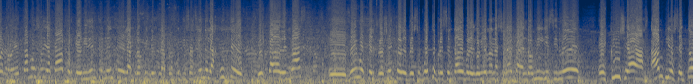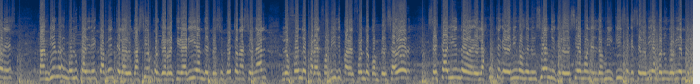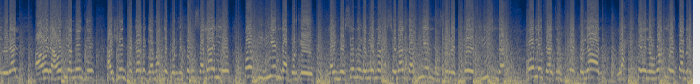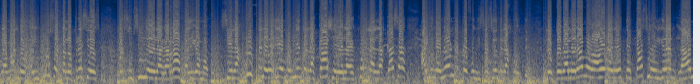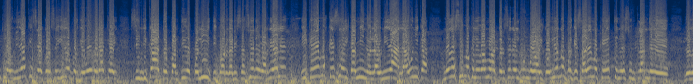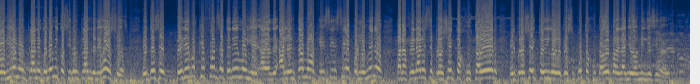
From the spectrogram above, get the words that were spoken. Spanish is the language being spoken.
Bueno, estamos hoy acá porque evidentemente la, profundización del ajuste es cada vez más. Eh, vemos que el proyecto de presupuesto presentado por el Gobierno Nacional para el 2019 excluye a amplios sectores también nos involucra directamente la educación porque retirarían del presupuesto nacional los fondos para el FONID y para el fondo compensador. Se está viendo el ajuste que venimos denunciando y que lo decíamos en el 2015 que se venía con un gobierno liberal. Ahora obviamente hay gente acá reclamando por mejores salarios, por vivienda, porque la inversión del gobierno nacional también se retiró de vivienda, por la infraestructura escolar, la gente de los barrios están reclamando incluso hasta los precios por subsidio de la garrafa, digamos. Si el ajuste lo veríamos viendo en las calles, en las escuelas, en las casas, hay una enorme profundización del ajuste. Lo que valoramos ahora de este espacio es gran, la amplia unidad que se ha conseguido porque vos verás que hay sindicatos, partidos políticos, organizaciones barriales y creemos que ese es el camino, la unidad, la única... No decimos que le vamos a torcer el rumbo al gobierno porque sabemos que este no es un plan de, de gobierno, un plan económico, sino un plan de negocios. Entonces veremos qué fuerza tenemos y eh, alentamos a que sea por lo menos para frenar ese proyecto ajustador, el proyecto digo de presupuesto ajustador para el año 2019.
